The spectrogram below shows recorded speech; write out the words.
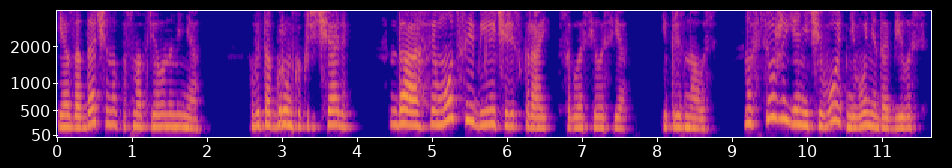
и озадаченно посмотрела на меня. «Вы так громко кричали!» «Да, эмоции били через край», — согласилась я и призналась. «Но все же я ничего от него не добилась».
